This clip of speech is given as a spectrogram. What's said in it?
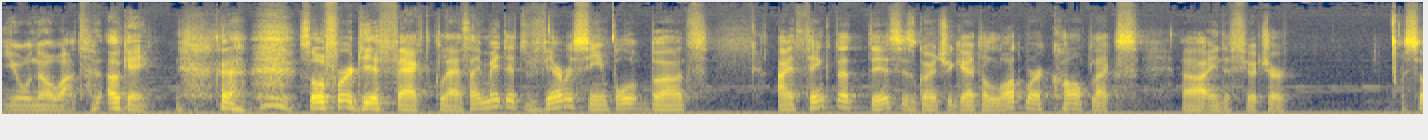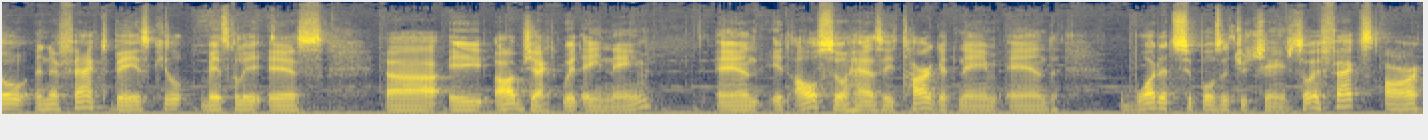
you know what. Okay. So for the effect class I made it very simple but I think that this is going to get a lot more complex uh, in the future. So an effect basically is uh, a object with a name and it also has a target name and what it's supposed to change. So effects are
